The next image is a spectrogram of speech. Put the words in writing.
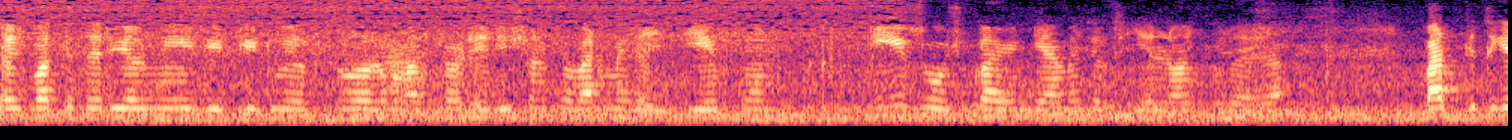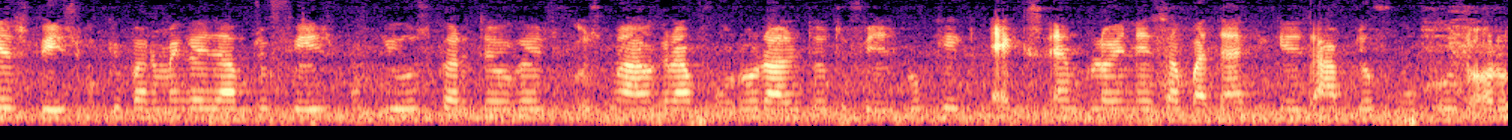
तो इस बात करते हैं Realme G T two explore master edition के बारे में ये फ़ोन रिलीज़ हो चुका है इंडिया में, जल्द से जल्द लॉन्च हो जाएगा। बात करते हैं फेसबुक के बारे में गए आप जो फेसबुक यूज़ करते हो गए उसमें अगर आप फ़ोटो डालते हो तो फेसबुक के एक एक्स एम्प्लॉय ने ऐसा बताया कि आप जो फ़ोटोज़ और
